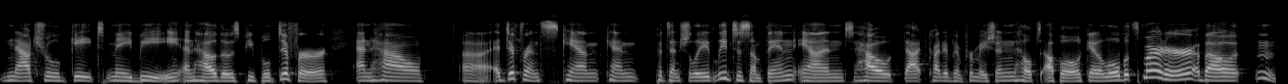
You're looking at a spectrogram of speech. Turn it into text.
natural gait may be and how those people differ and how uh, a difference can can potentially lead to something and how that kind of information helps apple get a little bit smarter about mm,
